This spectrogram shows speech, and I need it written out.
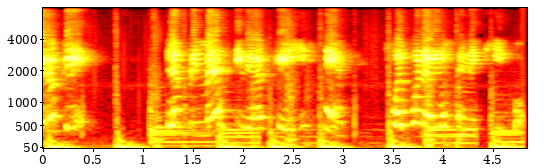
creo que la primera actividad que hice fue ponerlos en equipo.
